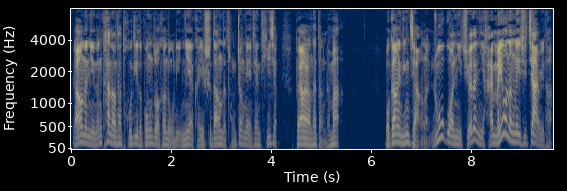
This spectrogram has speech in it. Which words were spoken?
然后呢，你能看到他徒弟的工作和努力，你也可以适当的从正面先提醒，不要让他等着骂。我刚刚已经讲了，如果你觉得你还没有能力去驾驭它，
